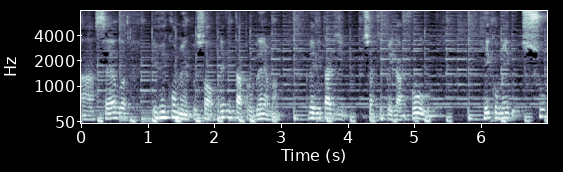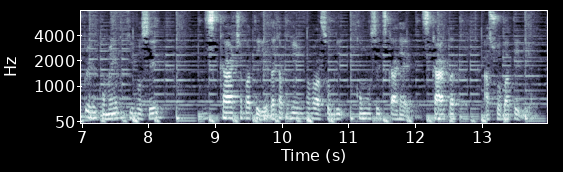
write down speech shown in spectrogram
a, a célula. Eu recomendo, pessoal, para evitar problema, para evitar de isso aqui pegar fogo, recomendo, super recomendo que você descarte a bateria. Daqui a pouquinho a gente vai falar sobre como você descarrega, descarta a sua bateria.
